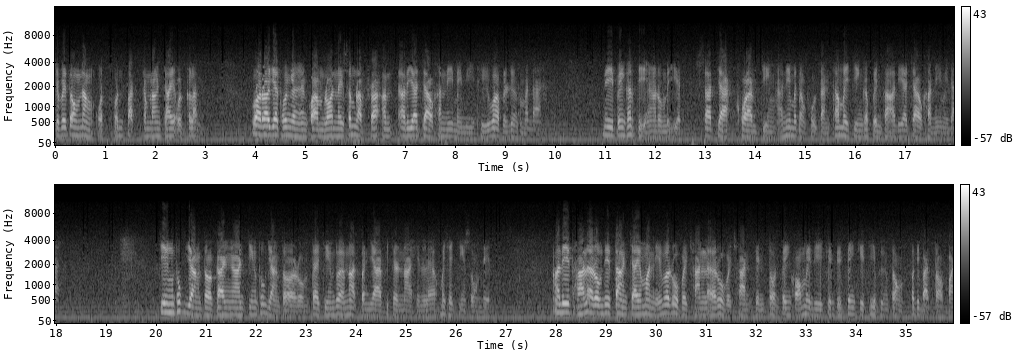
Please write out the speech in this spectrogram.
จะไปต้องนั่งอดทนตัดกำลังใจอดกลั้น ว่าเราจะทนกับแห่งความร้อนในสำหรับพระอริยเจ้าขั้นนี้ไม่มีถือว่าเป็นเรื่องธรรมดา นี่เป็นคติแห่งอารมณ์ละเอียดสัจจะความจริง อันนี้ไม่ต้องพูดกัน ถ้าไม่จริงก็เป็นพระอริยเจ้าขั้นนี้ไม่ได้ จริงทุกอย่างต่อการงานจริงทุกอย่างต่ออารมณ์แต่จริงด้วยอำนาจปัญญาพิจารณาเห็นแล้ว ไม่ใช่จริงทรงเดชอธิษฐานอารมณ์ที่ตั้งใจมั่นเห็นว่ารูปฌานและรูปฌานเป็นต้นเป็นของไม่ดีเป็นเป็นกิจที่พึงต้องปฏิบัติต่อไป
